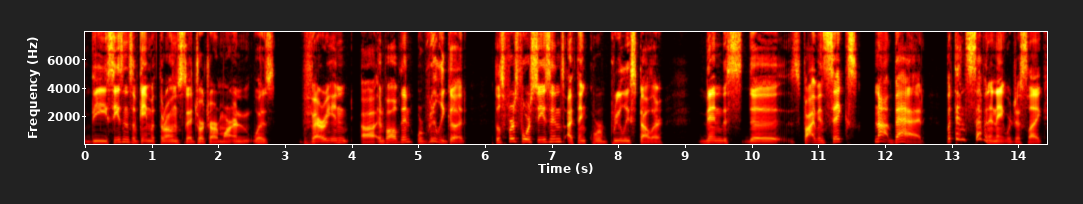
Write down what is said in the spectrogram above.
the seasons of Game of Thrones that George R. R. Martin was very in, uh, involved in were really good. Those first four seasons, I think, were really stellar. Then the the five and six, not bad, but then seven and eight were just like,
